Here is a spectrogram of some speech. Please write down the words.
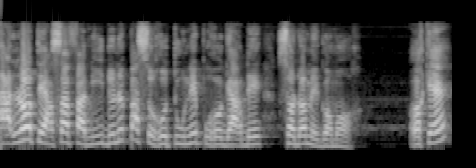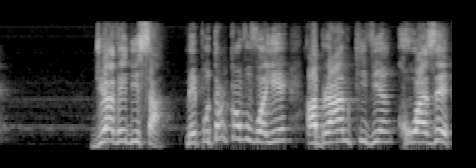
à Lot et à sa famille de ne pas se retourner pour regarder Sodome et Gomorre. OK? Dieu avait dit ça. Mais pourtant, quand vous voyez Abraham qui vient croiser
